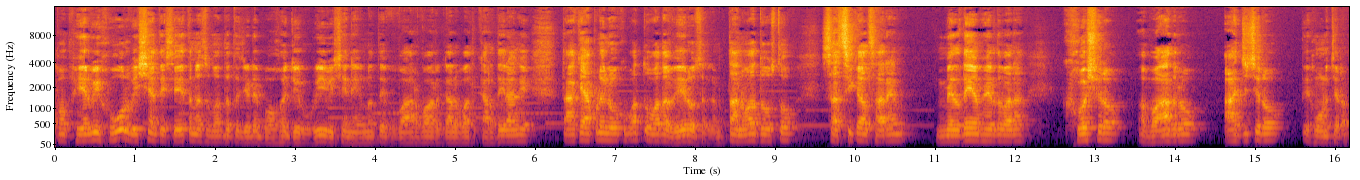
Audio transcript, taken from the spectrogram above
ਆਪਾਂ ਫੇਰ ਵੀ ਹੋਰ ਵਿਸ਼ਿਆਂ ਤੇ ਸਿਹਤ ਨਾਲ ਸੰਬੰਧਿਤ ਜਿਹੜੇ ਬਹੁਤ ਜ਼ਰੂਰੀ ਵਿਸ਼ੇ ਨੇ ਉਹਨਾਂ ਤੇ ਵਾਰ-ਵਾਰ ਗੱਲਬਾਤ ਕਰਦੇ ਰਾਂਗੇ ਤਾਂ ਕਿ ਆਪਣੇ ਲੋਕ ਵੱਧ ਤੋਂ ਵੱਧ ਅਵੇਅਰ ਹੋ ਸਕਣ। ਧੰਨਵਾਦ ਦੋਸਤੋ। ਸਤਿ ਸ਼੍ਰੀ ਅਕਾਲ ਸਾਰਿਆਂ ਨੂੰ। ਮਿਲਦੇ ਹਾਂ ਫੇਰ ਦੁਬਾਰਾ। ਖੁਸ਼ ਰਹੋ ਆਬਾਦ ਰਹੋ ਅੱਜ ਚ ਰਹੋ ਤੇ ਹੁਣ ਚ ਰਹੋ।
